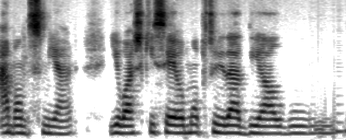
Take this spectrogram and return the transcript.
à mão de semear, e eu acho que isso é uma oportunidade de algo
